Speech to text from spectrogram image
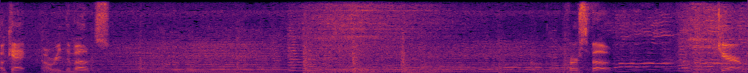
Okay, I'll read the votes. First vote, Jeremy.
